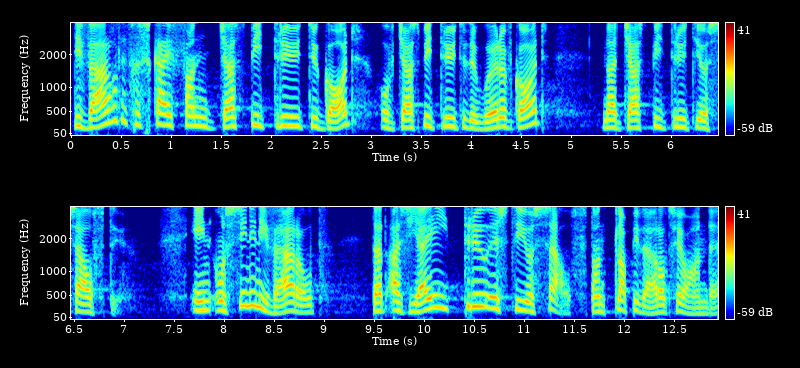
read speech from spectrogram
Die wêreld het geskuif van just be true to God of just be true to the word of God, not just be true to yourself toe. En ons sien in die wêreld dat as jy true is to yourself, dan klap die wêreld vir jou hande.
